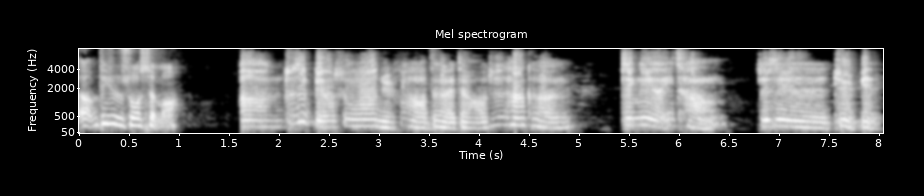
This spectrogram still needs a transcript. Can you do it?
呃，比如说什么？嗯，就是比如说女富豪这个来讲好，就是她可能经历了一场就是巨变，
